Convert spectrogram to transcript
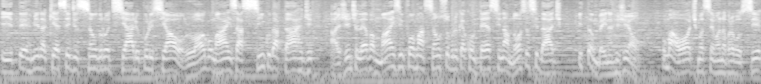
E termina aqui essa edição do Noticiário Policial. Logo mais às 5 da tarde, a gente leva mais informação sobre o que acontece na nossa cidade e também na região. Uma ótima semana para você,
